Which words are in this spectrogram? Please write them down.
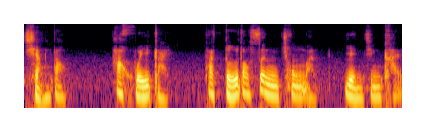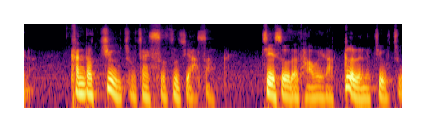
强盗，他悔改。他得到圣灵充满，眼睛开了，看到救主在十字架上，接受了他为他个人的救主。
